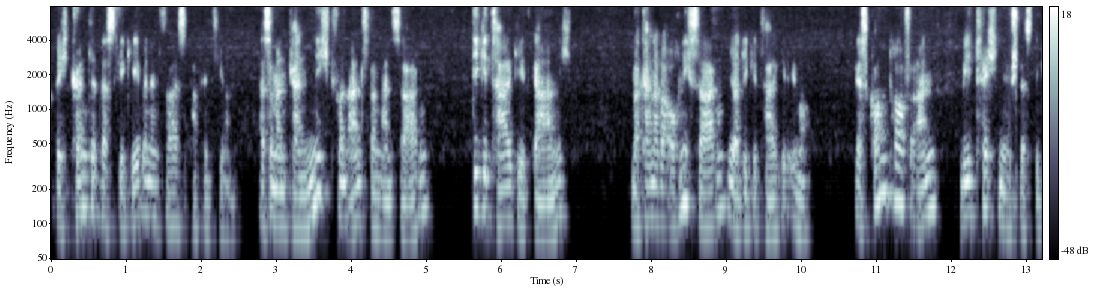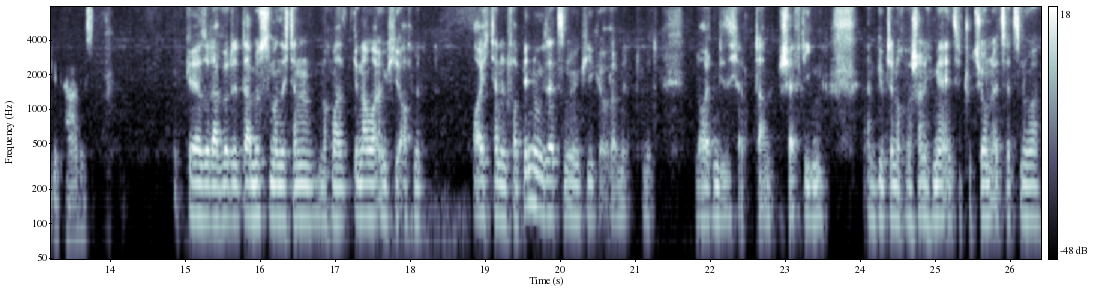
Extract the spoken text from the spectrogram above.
aber ich könnte das gegebenenfalls patentieren. Also man kann nicht von Anfang an sagen, digital geht gar nicht. Man kann aber auch nicht sagen, ja, digital geht immer. Es kommt darauf an, wie technisch das digital ist. Okay, also da würde, da müsste man sich dann nochmal genauer irgendwie auch mit euch dann in Verbindung setzen irgendwie oder mit, mit Leuten, die sich halt damit beschäftigen. Ähm, gibt ja noch wahrscheinlich mehr Institutionen als jetzt nur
